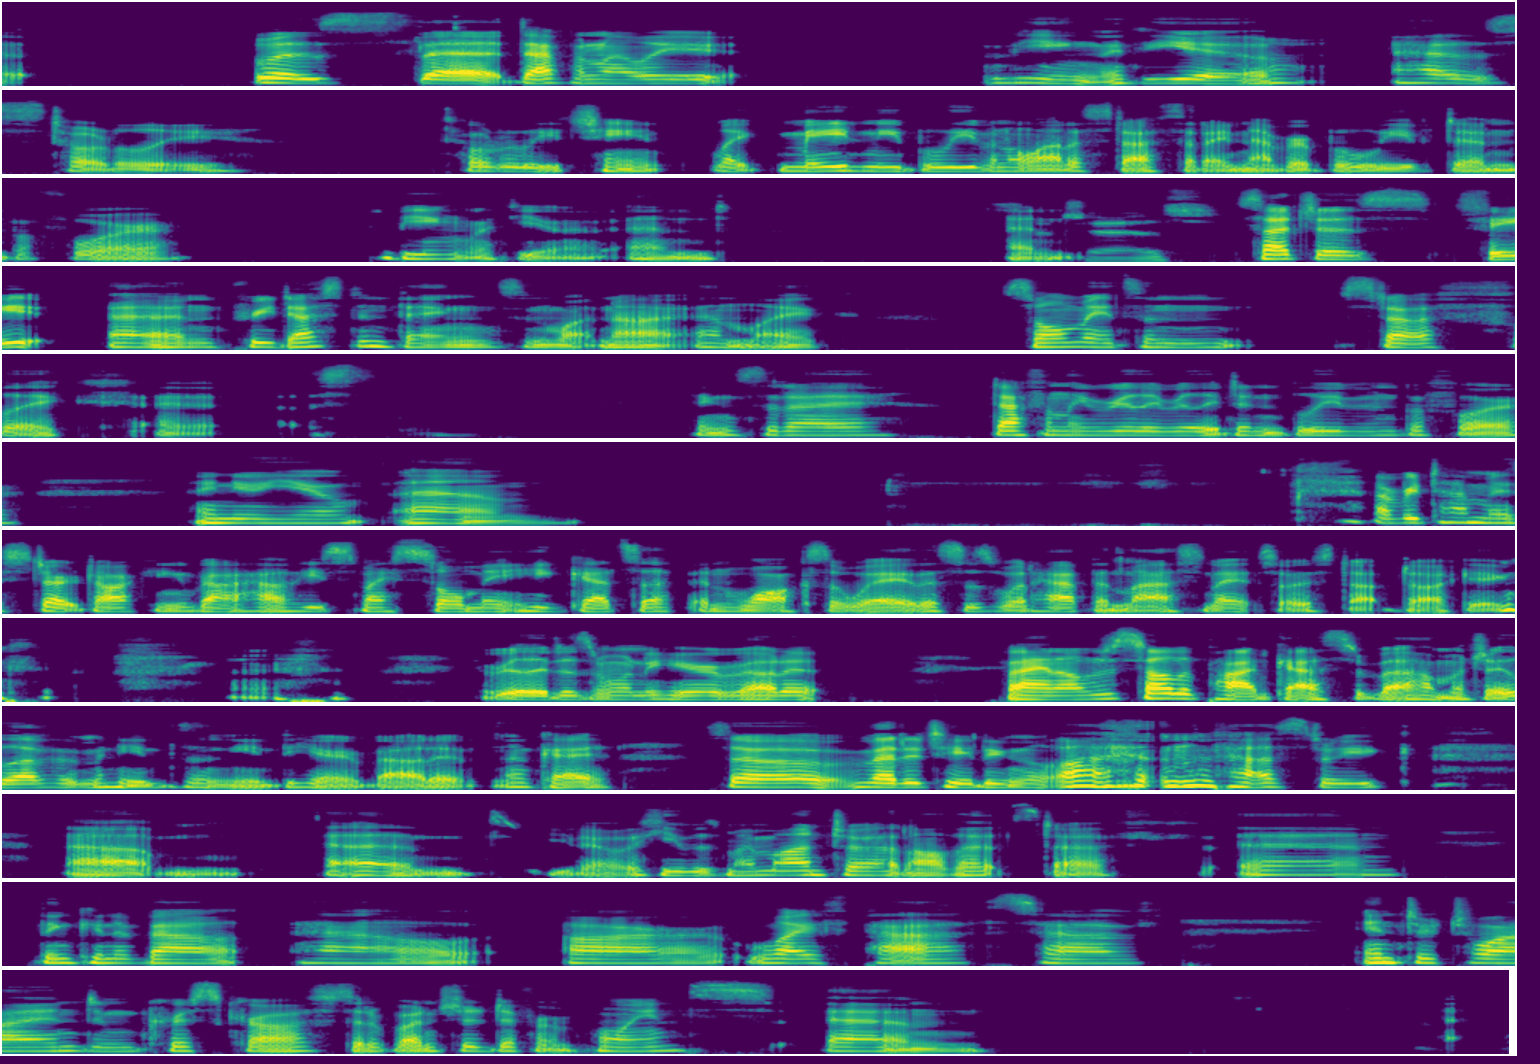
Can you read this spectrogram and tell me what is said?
was that definitely being with you has totally, totally changed, like made me believe in a lot of stuff that I never believed in before being with you and and such as, such as fate and predestined things and whatnot and like soulmates and stuff like I, things that I definitely really, really didn't believe in before I knew you. Um, every time I start talking about how he's my soulmate, he gets up and walks away. This is what happened last night, so I stopped talking. he really doesn't want to hear about it. Fine, I'll just tell the podcast about how much I love him and he doesn't need to hear about it. Okay. So, meditating a lot in the past week. Um, and, you know, he was my mantra and all that stuff. And thinking about how our life paths have intertwined and crisscrossed at a bunch of different points. And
